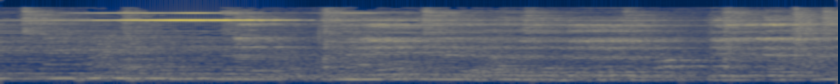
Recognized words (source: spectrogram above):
Dilinde, yüreğe, dillere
